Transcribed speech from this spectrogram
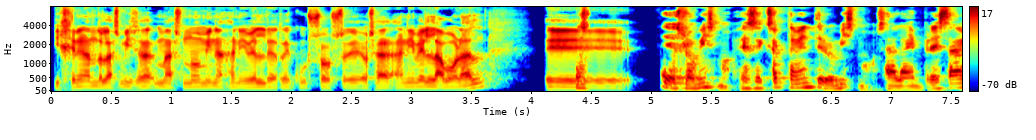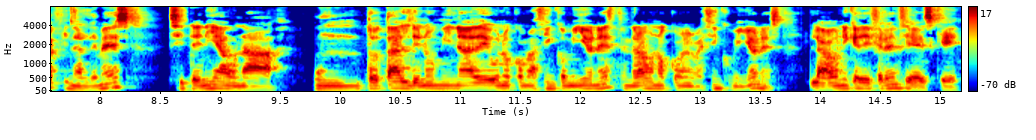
y generando las mismas nóminas a nivel de recursos, eh, o sea, a nivel laboral. Eh, es, lo mismo, es exactamente lo mismo. O sea, la empresa a final de mes, si tenía una, un total de nómina de 1,5 millones, tendrá 1,5 millones. La única diferencia es que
